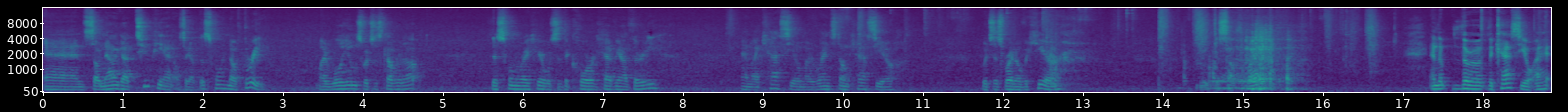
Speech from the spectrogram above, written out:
And so now I got two pianos. I got this one, no, three. My Williams, which is covered up. This one right here, which is the Korg Havian 30. And my Casio, my Rhinestone Casio, which is right over here. Move this out the way. And the, the, the Casio, I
